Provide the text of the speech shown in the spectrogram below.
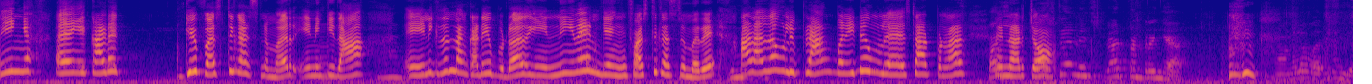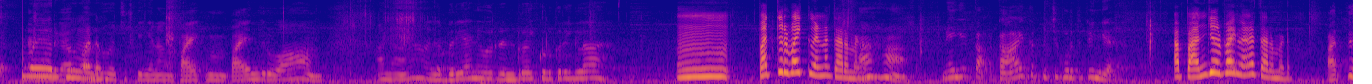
நீங்க எங்க கடைக்கு ஃபர்ஸ்ட் கஸ்டமர் இன்னைக்கு தான் இன்னைக்கு தான் நான் கடையை போட்டோம். அது நீங்க தான் எனக்கு எங்க ஃபர்ஸ்ட் கஸ்டமர் அதனால தான் உங்களுக்கு பிராங்க் பண்ணிட்டு உங்களை ஸ்டார்ட் பண்ணலாம் நினச்சோம். ஸ்டார்ட் பண்றீங்க? நாங்களாம் வரலங்க. நீங்க வச்சிருக்கீங்க. நாங்க பயந்துருவோம். ஆனா அந்த பிரியாணி ஒரு ரெண்டு ரூபாய்க்கு கொடுக்குறீங்களா? பத்து ரூபாய்க்கு வேணா தரேன் மேடம். ஆஹா நீங்க கா- காயத்தை பிச்சு கொடுத்துட்டீங்க. அப்போ அஞ்சு ரூபாய்க்கு வேணா தரேன் மேடம். பத்து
